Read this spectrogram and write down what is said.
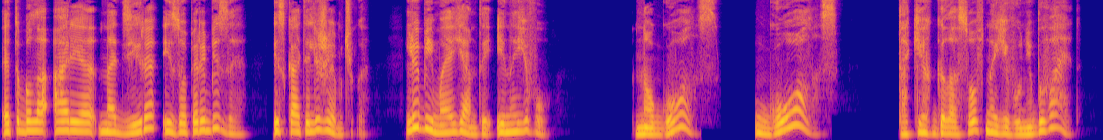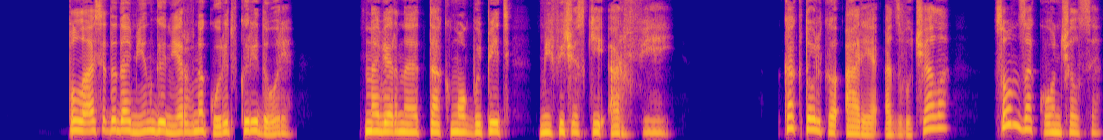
Это была ария Надира из оперы Бизе «Искатели жемчуга», любимая Янты и наяву. Но голос, голос! Таких голосов наяву не бывает. Пласида Доминго нервно курит в коридоре. Наверное, так мог бы петь мифический Орфей. Как только ария отзвучала, сон закончился,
